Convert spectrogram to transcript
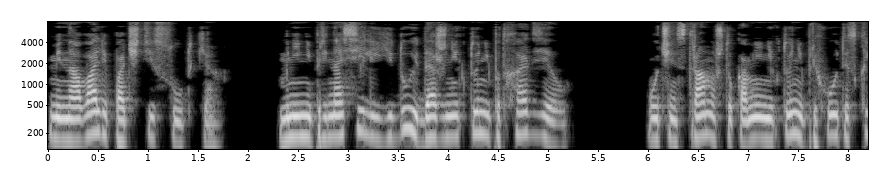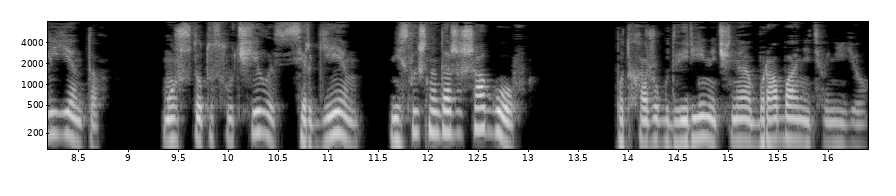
Миновали почти сутки. Мне не приносили еду и даже никто не подходил. Очень странно, что ко мне никто не приходит из клиентов. Может, что-то случилось с Сергеем? Не слышно даже шагов. Подхожу к двери и начинаю барабанить в нее.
